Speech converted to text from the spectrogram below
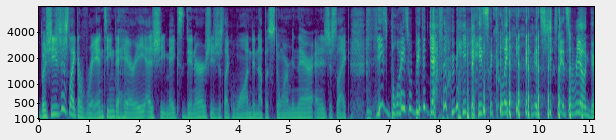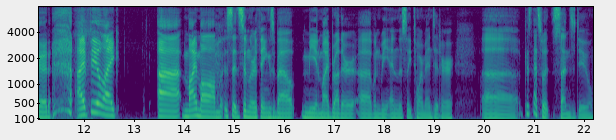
but she's just like ranting to Harry as she makes dinner. She's just like wanding up a storm in there, and it's just like these boys will be the death of me, basically. and it's just it's real good. I feel like uh, my mom said similar things about me and my brother uh, when we endlessly tormented her, because that's what sons do.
